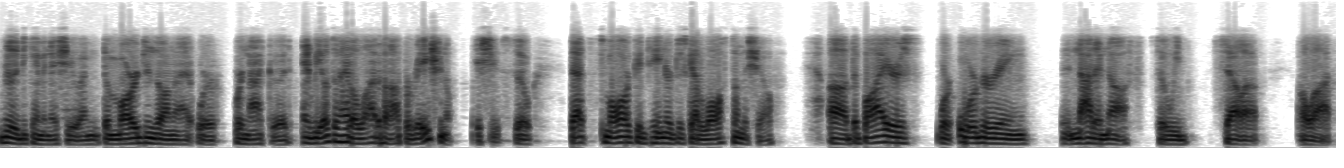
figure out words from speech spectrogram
really became an issue and the margins on that were were not good. And we also had a lot of operational issues. So that smaller container just got lost on the shelf. Uh, the buyers were ordering not enough so we sell out a lot.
